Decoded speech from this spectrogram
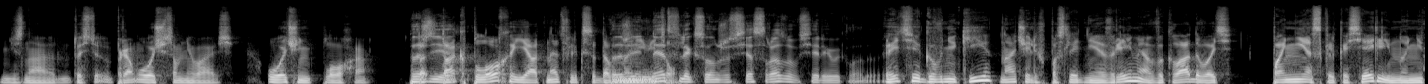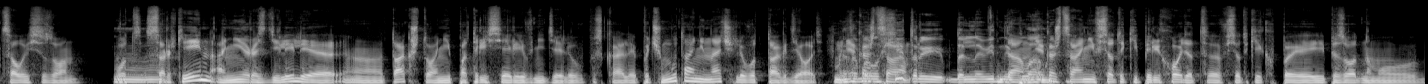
не знаю, то есть прям очень сомневаюсь. Очень плохо. Подожди. Так плохо я от Netflix давно Подожди, не видел. Netflix, он же все сразу в серии выкладывает. Эти говнюки начали в последнее время выкладывать по несколько серий, но не целый сезон. Вот mm-hmm. с Аркейн они разделили э, так, что они по три серии в неделю выпускали. Почему-то они начали вот так делать. Мне Это кажется, был хитрый, дальновидный да, план. мне кажется, они все-таки переходят э, все-таки к эпизодному,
